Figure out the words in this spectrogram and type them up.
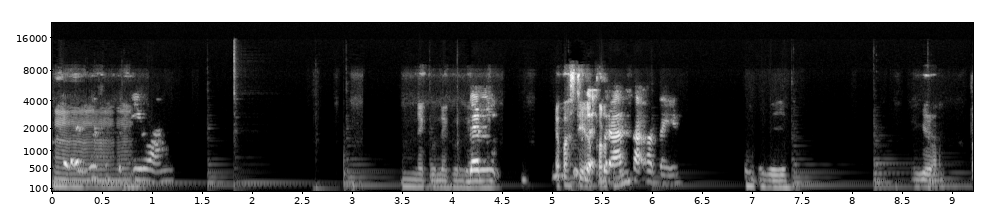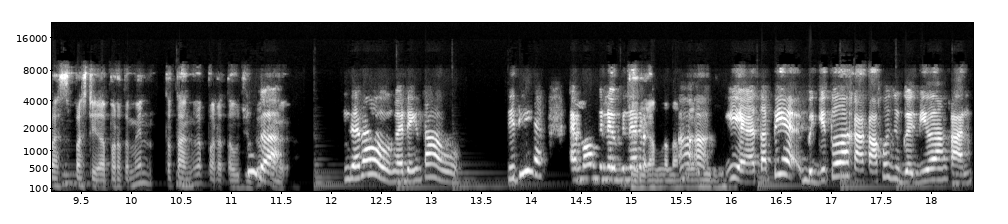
hmm. hilang. Unik unik unik. Dan ya pasti apartemen berasa katanya. Iya iya. Pas pas di apartemen tetangga pada tahu juga enggak. nggak? Tahu nggak ada yang tahu. Jadi ya emang bener-bener awal uh, uh, iya tapi ya begitulah kakakku juga bilang kan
